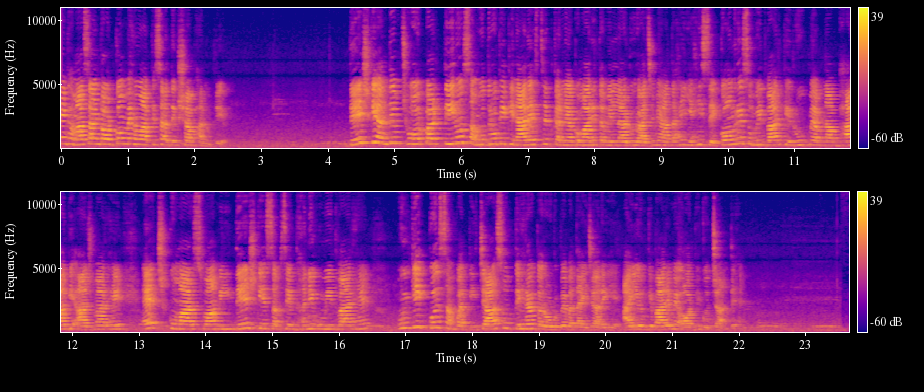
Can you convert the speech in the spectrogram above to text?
Hindustan dot com में हूँ आपके साथ दीक्षा भानुप्रिय। देश के अंतिम छोर पर तीनों समुद्रों के किनारे स्थित कन्याकुमारी तमिलनाडु राज्य में आता है। यहीं से कांग्रेस उम्मीदवार के रूप में अपना भाग्य आजमा रहे एच कुमार स्वामी देश के सबसे धनी उम्मीदवार हैं। उनकी कुल संपत्ति 413 करोड़ रुपए बताई जा रही है। आइए उनके बारे में और भी कुछ जानते हैं।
